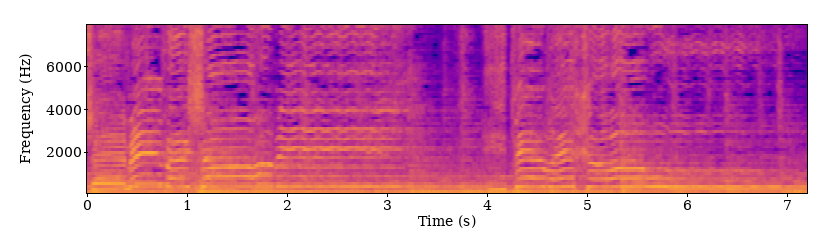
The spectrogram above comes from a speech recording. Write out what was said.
谁明白生命已变为何物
